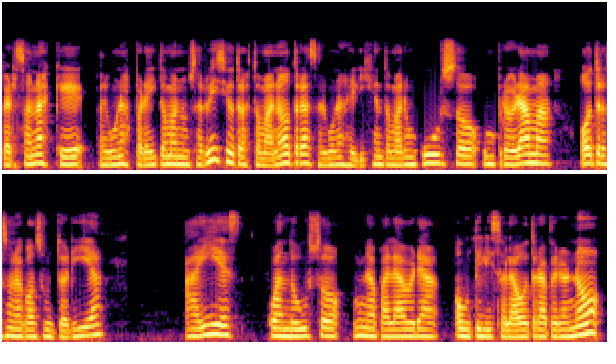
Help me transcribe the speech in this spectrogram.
personas que algunas por ahí toman un servicio, otras toman otras, algunas eligen tomar un curso, un programa, otras una consultoría. Ahí es cuando uso una palabra o utilizo la otra, pero no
